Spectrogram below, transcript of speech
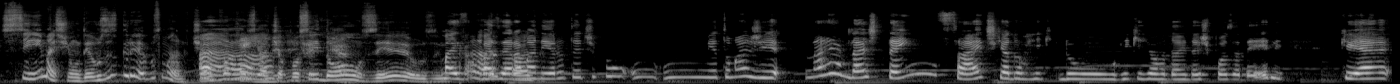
Sim, mas tinham deuses gregos, mano. Tinha Ah, vários não. Tinha Poseidon, Zeus. e Mas, caralho, mas era quase. maneiro ter, tipo, um, um mito magia. Na realidade, tem um site que é do Rick, do Rick Jordan e da esposa dele, que é.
